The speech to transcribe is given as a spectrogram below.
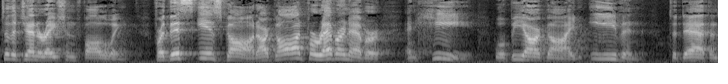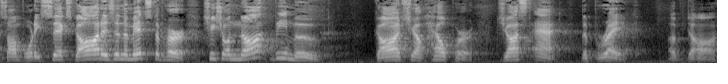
to the generation following. For this is God, our God forever and ever, and He will be our guide, even to death. In Psalm 46, God is in the midst of her. She shall not be moved. God shall help her just at the break of dawn.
